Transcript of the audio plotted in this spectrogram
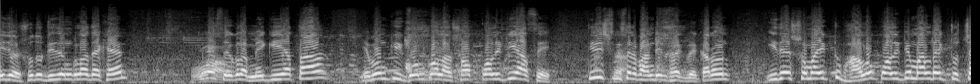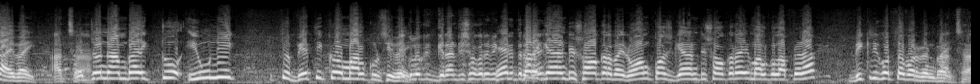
এই যে শুধু ডিজাইনগুলো দেখেন। ঠিক আছে এগুলো মেগি হাতা এবং কি গোল গলা সব কোয়ালিটি আছে। তিরিশ আচ্ছা। পিসের বান্ডিল থাকবে কারণ ঈদের সময় একটু ভালো কোয়ালিটি মালটা একটু চাই ভাই। আচ্ছা। এর জন্য আমরা একটু ইউনিক একটু ব্যতিক্রম মাল করছি ভাই। এগুলো কি গ্যারান্টি সহকারে বিক্রি করতে একবারে পারে? গ্যারান্টি সহকারে ভাই রং কস গ্যারান্টি সহকারে এই মালগুলো আপনারা বিক্রি করতে পারবেন ভাই। আচ্ছা।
